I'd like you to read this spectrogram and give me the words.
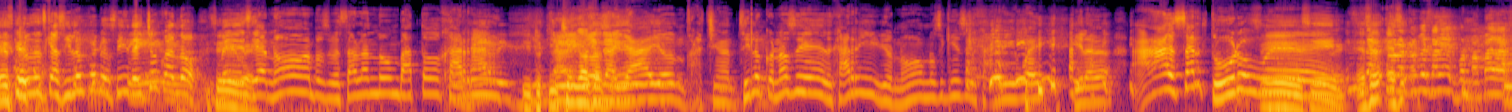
es que, es que así lo conocí. de Sí, hecho, cuando sí, me güey. decía, no, pues me está hablando un vato, Harry. Harry. ¿Y tú quién Y chingados yo de haces? allá, yo, ah, chinga, sí lo conoce, el Harry. Y yo, no, no sé quién es el Harry, güey. Y la veo, ah, es Arturo, Sí, güey. sí, güey. Ese es Ese- Arturo, ese- no me salen con mamadas.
